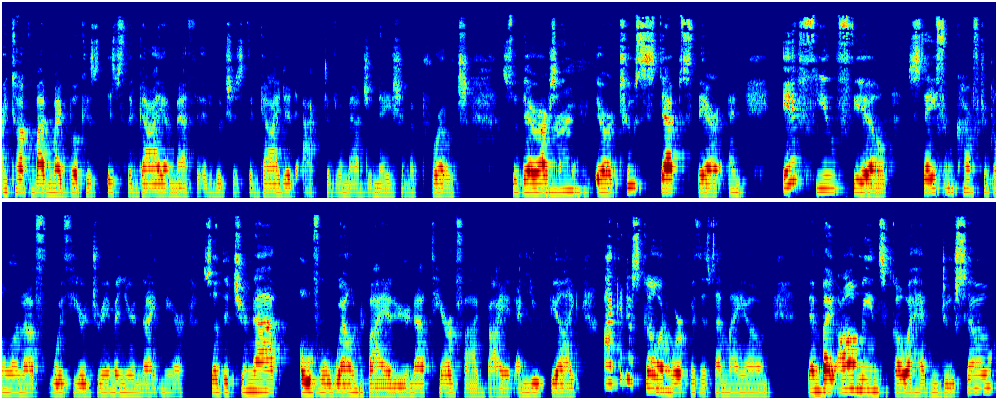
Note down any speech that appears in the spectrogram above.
I talk about in my book is, is the Gaia method, which is the guided active imagination approach. So there are Right. there are two steps there. And if you feel safe and comfortable enough with your dream and your nightmare so that you're not overwhelmed by it or you're not terrified by it, and you feel like I can just go and work with this on my own, then by all means go ahead and do so.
